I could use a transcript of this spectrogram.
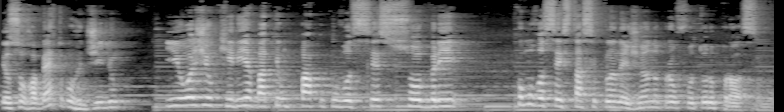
eu sou Roberto Gordilho e hoje eu queria bater um papo com você sobre como você está se planejando para o futuro próximo.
